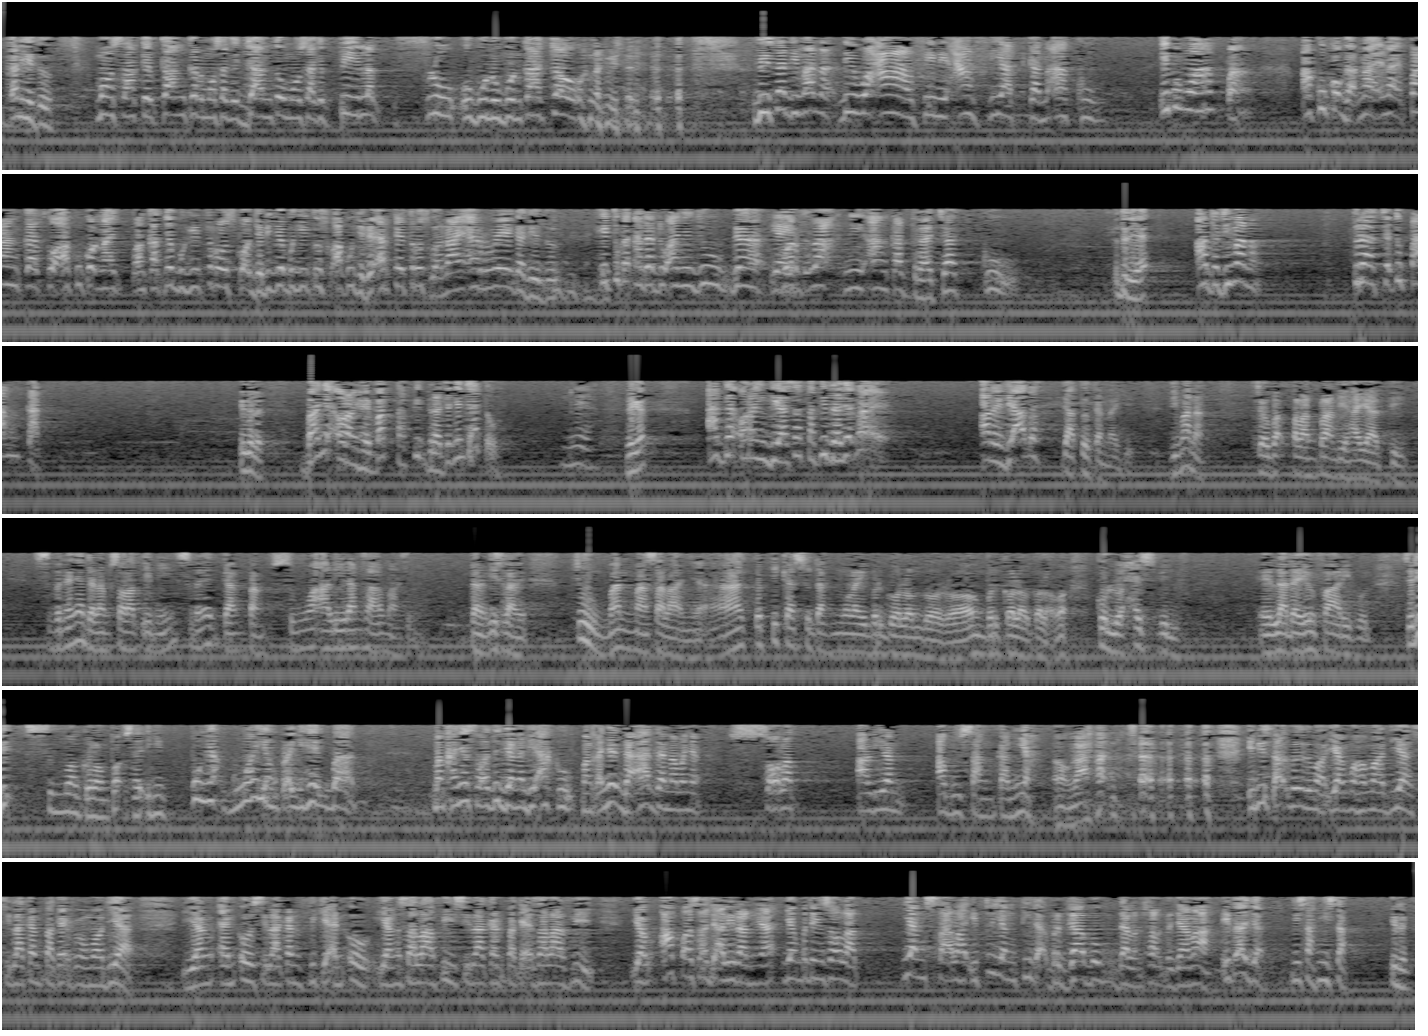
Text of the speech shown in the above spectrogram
Kan gitu. Mau sakit kanker, mau sakit jantung, mau sakit pilek, flu, ubun-ubun kacau. Bisa di mana? Di wa'afini, afiatkan aku. Ibu mau apa? Aku kok gak naik-naik pangkat Kok aku kok naik pangkatnya begitu terus Kok jadinya begitu Kok aku jadi RT terus Kok naik RW kan gitu Itu kan ada doanya juga ya, nih angkat derajatku Betul ya Ada di mana Derajat itu pangkat Gitu loh. Banyak orang hebat tapi derajatnya jatuh. Iya. Ya kan? Ada orang yang biasa tapi derajat naik. Ada yang di atas jatuhkan lagi. Di mana? Coba pelan-pelan dihayati. Sebenarnya dalam sholat ini sebenarnya gampang. Semua aliran sama sih. Dalam Islam. Cuman masalahnya ketika sudah mulai bergolong-golong, bergolong-golong, kullu hizbin eh, ladayum farihun. Jadi semua kelompok saya ingin punya gua yang paling hebat. Makanya sholat itu jangan di aku. Makanya tidak ada namanya sholat aliran Abu Sangkanya. Oh, enggak. Ini satu semua. Yang Muhammadiyah silakan pakai Muhammadiyah. Yang NU silakan fikih NU. Yang Salafi silakan pakai Salafi. Yang apa saja alirannya, yang penting sholat. Yang salah itu yang tidak bergabung dalam sholat berjamaah. Itu aja. Misah-misah. Gitu.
